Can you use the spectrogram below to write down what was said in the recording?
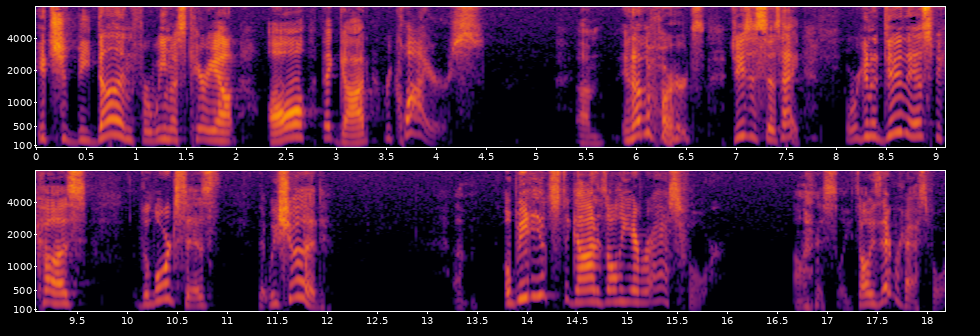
It should be done, for we must carry out all that God requires. Um, in other words, Jesus says, Hey, we're going to do this because the Lord says that we should. Um, obedience to God is all He ever asked for, honestly. It's all He's ever asked for.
